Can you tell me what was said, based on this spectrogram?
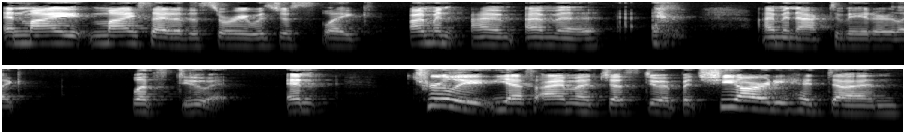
And my my side of the story was just like i'm an i'm i'm a i'm an activator like let's do it. And truly yes i'm a just do it. But she already had done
